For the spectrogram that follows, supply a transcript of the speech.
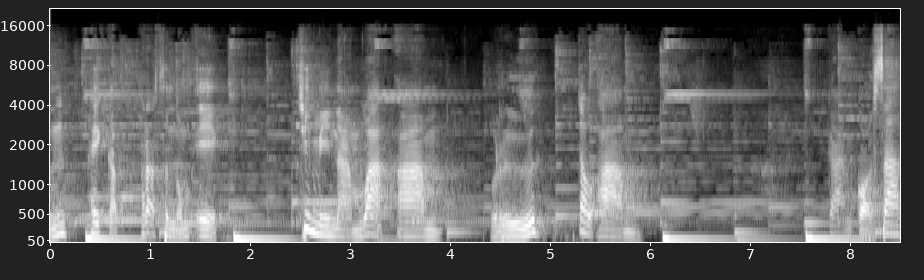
ลให้กับพระสนมเอก ที่มีนามว่าอาม หรือเจ้าอาม การก่อสร้าง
